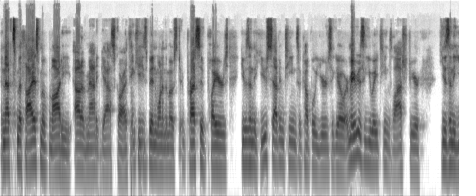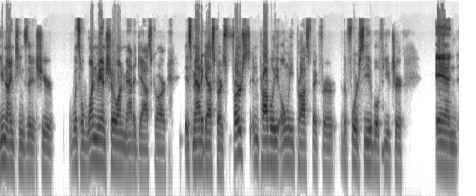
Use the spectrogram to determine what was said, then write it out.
and that's Mathias Mamadi out of Madagascar. I think he's been one of the most impressive players. He was in the U17s a couple years ago, or maybe it was the U18s last year. He was in the U19s this year. Was a one man show on Madagascar. It's Madagascar's first and probably only prospect for the foreseeable future. And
